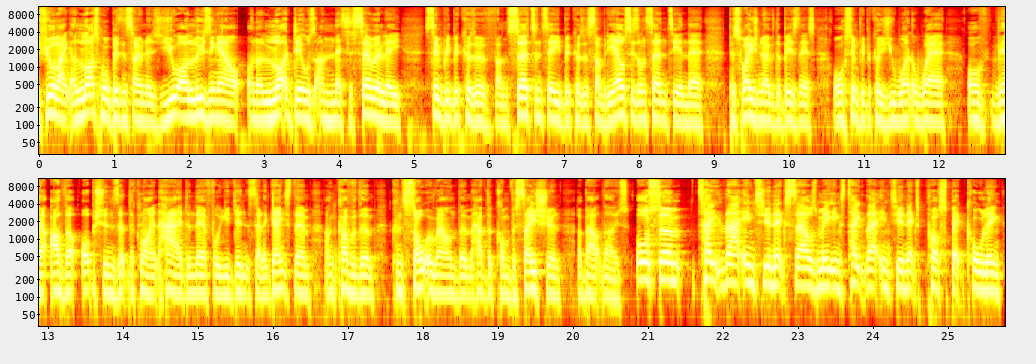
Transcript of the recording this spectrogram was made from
if you're like a lot of small business owners, you are losing out on a lot of deals unnecessarily simply because of uncertainty, because of somebody else's uncertainty and their persuasion over the business, or simply because you weren't aware of their other options that the client had and therefore you didn't sell against them, uncover them, consult around them, have the conversation about those. Awesome. Take that into your next sales meetings, take that into your next prospect calling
